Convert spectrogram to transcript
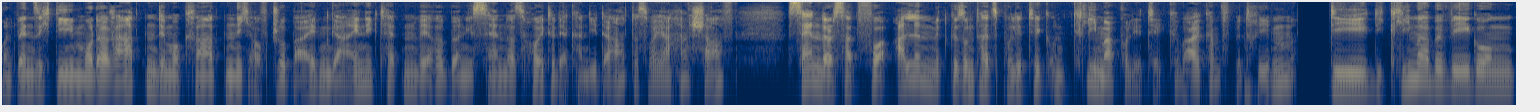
Und wenn sich die moderaten Demokraten nicht auf Joe Biden geeinigt hätten, wäre Bernie Sanders heute der Kandidat. Das war ja haarscharf. Sanders hat vor allem mit Gesundheitspolitik und Klimapolitik Wahlkampf betrieben. Die, die Klimabewegung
